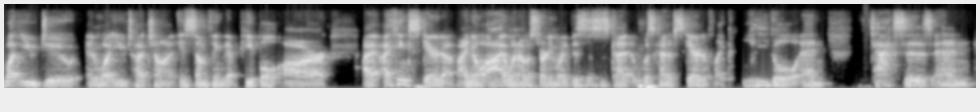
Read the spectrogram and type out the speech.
what you do and what you touch on is something that people are, I, I think, scared of. I know I, when I was starting my business, is kind of was kind of scared of like legal and taxes and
